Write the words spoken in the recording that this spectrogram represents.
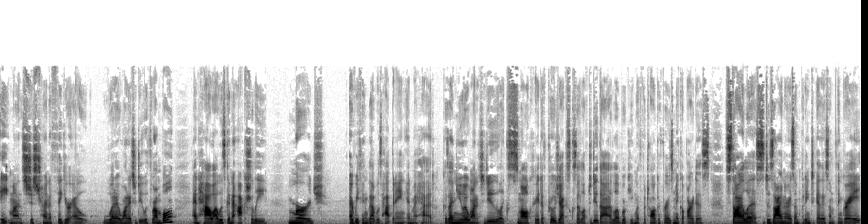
eight months just trying to figure out what i wanted to do with rumble and how i was going to actually merge everything that was happening in my head because I knew I wanted to do like small creative projects because I love to do that. I love working with photographers, makeup artists, stylists, designers, and putting together something great.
